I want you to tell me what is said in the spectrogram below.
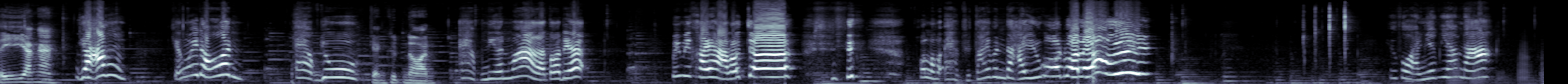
ตียังอะยัง ยังไม่โดน แอบอยู่ แกงชุดนอน แอบเนียนมากอะตอนเนี้ย ไม่มีใครหาเราเจอ เพราะเราแอบอยู่ใต้บันไดทุกคนมาแล้วเฮ้ยพี่ฝนเงียบๆนะ โอ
